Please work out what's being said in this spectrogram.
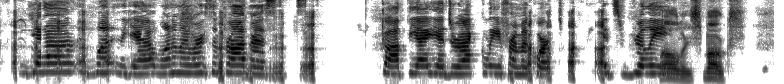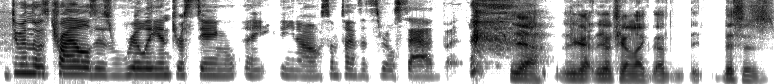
yeah one, yeah one of my works in progress got the idea directly from a court it's really Holy smokes! doing those trials is really interesting uh, you know sometimes it's real sad but Yeah, you got you're kind of like that. This is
